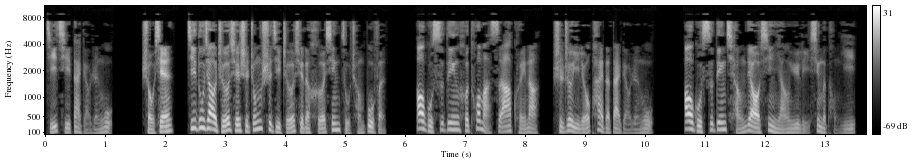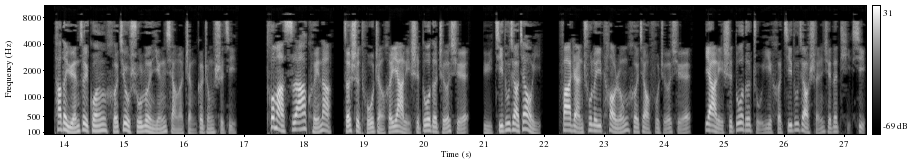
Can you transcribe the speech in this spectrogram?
及其代表人物。首先，基督教哲学是中世纪哲学的核心组成部分，奥古斯丁和托马斯·阿奎那是这一流派的代表人物。奥古斯丁强调信仰与理性的统一，他的原罪观和救赎论影响了整个中世纪。托马斯·阿奎那则试图整合亚里士多德哲学与基督教教义，发展出了一套融合教父哲学、亚里士多德主义和基督教神学的体系。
